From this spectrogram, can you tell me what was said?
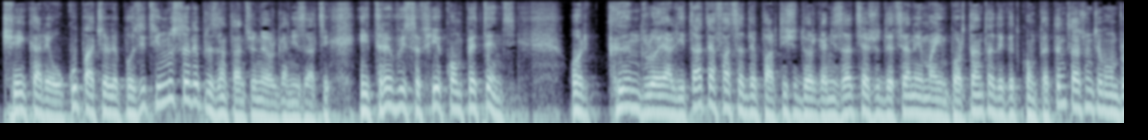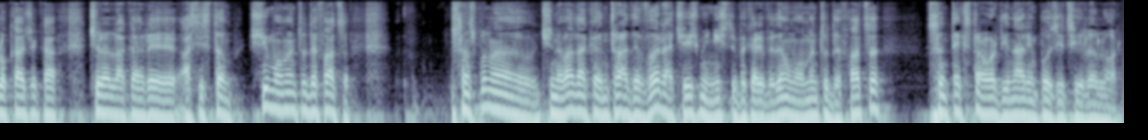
cei care ocupă acele poziții nu sunt reprezentanți unei organizații. Ei trebuie să fie competenți. Ori când loialitatea față de partid și de organizația județeană e mai importantă decât competența, ajungem în blocaje ca cele la care asistăm și în momentul de față să-mi spună cineva dacă într-adevăr acești miniștri pe care îi vedem în momentul de față sunt extraordinari în pozițiile lor.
